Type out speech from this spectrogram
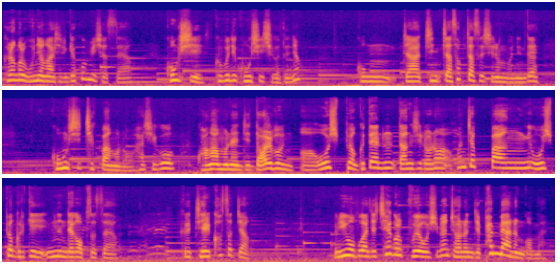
그런 걸 운영하시는 게 꿈이셨어요. 공씨 그분이 공씨시거든요. 공자 진짜 석자 쓰시는 분인데 공씨 책방으로 하시고 광화문에 이제 넓은 어 50평 그때는 당시로는 헌책방이 50평 그렇게 있는 데가 없었어요. 그 제일 컸었죠. 이모부가 이제 책을 구해 오시면 저는 이제 판매하는 것만.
